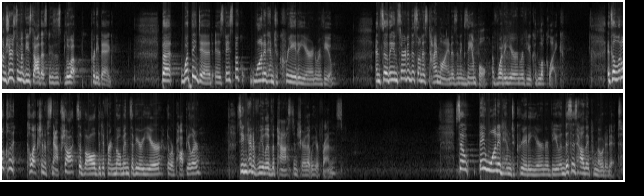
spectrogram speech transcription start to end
I'm sure some of you saw this because this blew up pretty big. But what they did is Facebook wanted him to create a year in review. And so they inserted this on his timeline as an example of what a year in review could look like. It's a little collection of snapshots of all the different moments of your year that were popular. So you can kind of relive the past and share that with your friends. So they wanted him to create a year in review, and this is how they promoted it.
